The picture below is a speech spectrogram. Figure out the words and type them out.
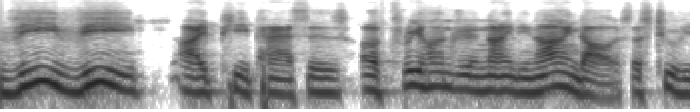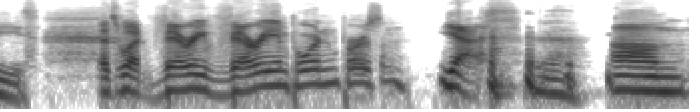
VVIP passes of three hundred and ninety nine dollars. That's two V's. That's what very, very important person. Yes. Yeah. Um,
